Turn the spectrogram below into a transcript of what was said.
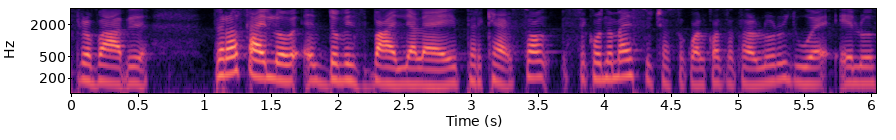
Probabile. Però sai lo- eh, dove sbaglia lei? Perché so, secondo me è successo qualcosa tra loro due e, lo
